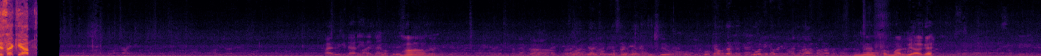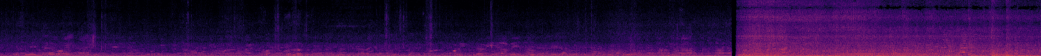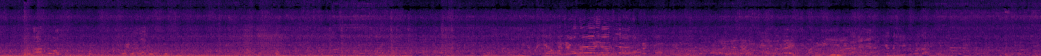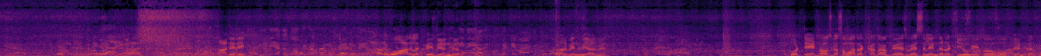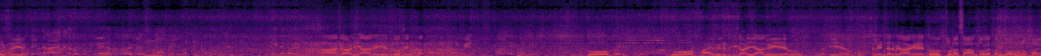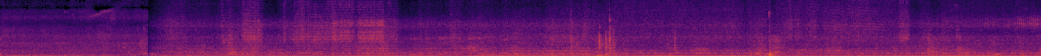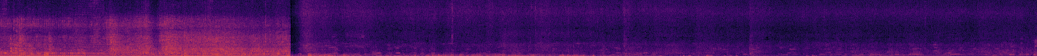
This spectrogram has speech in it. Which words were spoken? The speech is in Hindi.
जैसा कि आप हाँ मैन फरमार भी आ गए। हाँ दीदी अरे वो आग लग गई भयंकर। अरविंद बिहार में। वो टेंट हाउस का सामान रखा था, गैस वैस सिलेंडर रखी होगी तो वो भयंकर फूट रही है। हाँ गाड़ियाँ आ गई है, दो तीन दो दो फायर ब्रिगेड की गाड़ियाँ आ गई है, वो लगी है तो सिलेंडर में आ गए तो थोड़ा शांत होगा, तभी नॉर्मल हो पाएगा।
